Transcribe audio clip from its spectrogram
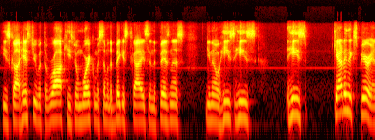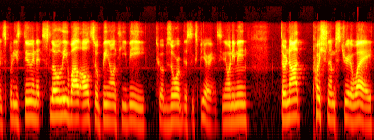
He's got history with The Rock. He's been working with some of the biggest guys in the business. You know, he's he's he's getting experience, but he's doing it slowly while also being on TV to absorb this experience. You know what I mean? They're not pushing him straight away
